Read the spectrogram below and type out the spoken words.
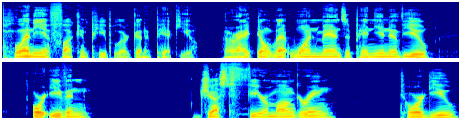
plenty of fucking people are going to pick you. All right. Don't let one man's opinion of you or even just fear mongering toward you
